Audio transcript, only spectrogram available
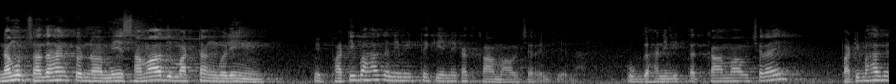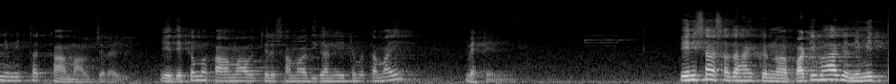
නමුත් සඳහන් කරනවා මේ සමාධි මට්ටම් වලින් මේ පටිභාග නිමිත්ත කියන එකත් කාමාවචරයි කියලා උග්ඝහ නිමිත්තත් කාමාවචරයි, පටිභාග නිමිත්තත් කාමාවචරයි. මේ දෙකම කාමාවචර සමාධි ගණයටම තමයි වැටෙන්නේ. ඒ නිසා සඳහන් කරනවා පටිභාග නිමිත්තත්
